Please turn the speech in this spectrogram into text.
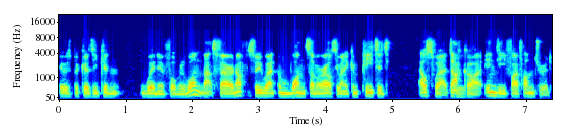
it was because he couldn't win in Formula One. That's fair enough. So he went and won somewhere else. He went and competed elsewhere, Dakar, Indy 500,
